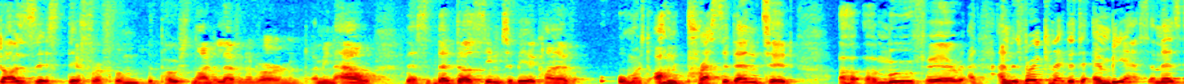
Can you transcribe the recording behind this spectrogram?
does this differ from the post 9/11 environment? I mean, how there does seem to be a kind of almost unprecedented uh, a move here, and, and, it's very connected to MBS. And there's,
